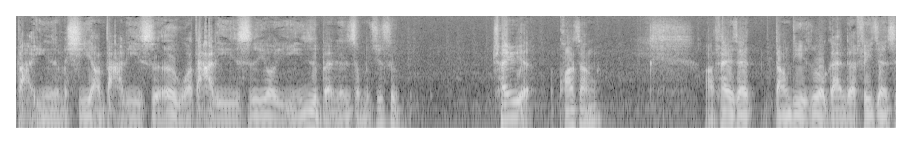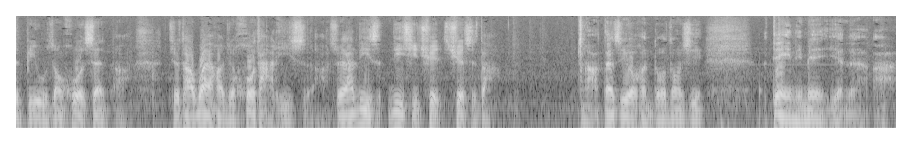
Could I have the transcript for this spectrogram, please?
打赢什么西洋大力士、俄国大力士，又赢日本人什么，就是穿越夸张了。啊，他也在当地若干的非正式比武中获胜啊，就他外号就“豁大力士啊，所以他力力气确确实大啊，但是有很多东西电影里面演的啊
